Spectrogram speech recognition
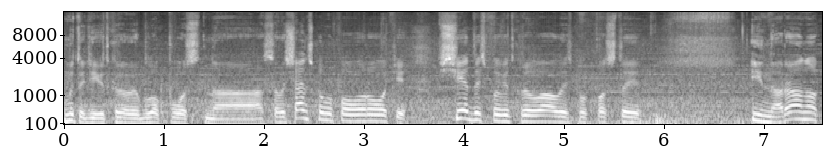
Ми тоді відкрили блокпост на Селищанському повороті, ще десь повідкривались блокпости. І на ранок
